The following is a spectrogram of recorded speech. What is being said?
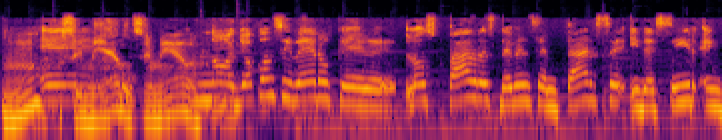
mm, Eh, sin miedo, sin miedo. No, yo considero que los padres deben sentarse y decir en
